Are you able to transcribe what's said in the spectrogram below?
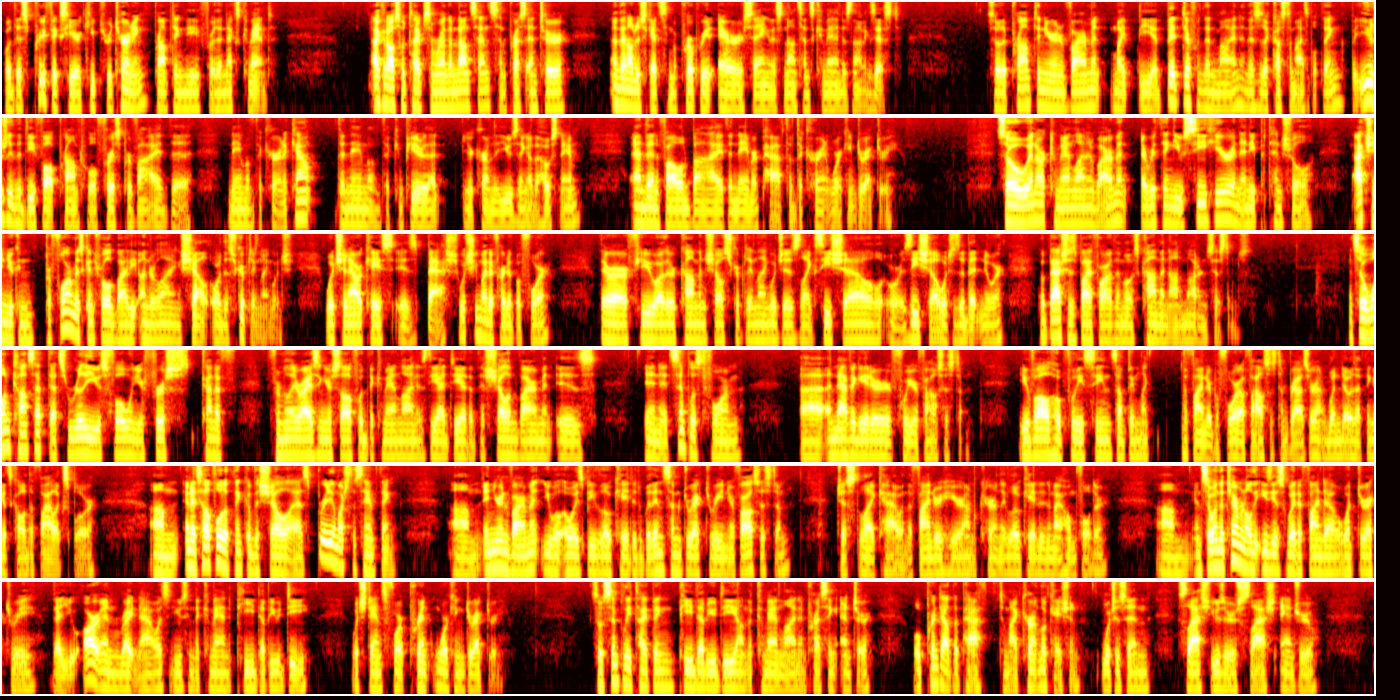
But this prefix here keeps returning, prompting me for the next command. I could also type some random nonsense and press enter, and then I'll just get some appropriate error saying this nonsense command does not exist. So the prompt in your environment might be a bit different than mine, and this is a customizable thing, but usually the default prompt will first provide the name of the current account, the name of the computer that you're currently using or the host name, and then followed by the name or path of the current working directory. So in our command line environment, everything you see here and any potential action you can perform is controlled by the underlying shell or the scripting language, which in our case is Bash, which you might have heard of before. There are a few other common shell scripting languages like C shell or Z shell, which is a bit newer, but Bash is by far the most common on modern systems. And so, one concept that's really useful when you're first kind of familiarizing yourself with the command line is the idea that the shell environment is, in its simplest form, uh, a navigator for your file system. You've all hopefully seen something like the Finder before, a file system browser on Windows. I think it's called the File Explorer. Um, and it's helpful to think of the shell as pretty much the same thing. Um, in your environment, you will always be located within some directory in your file system, just like how in the Finder here I'm currently located in my home folder. Um, and so in the terminal, the easiest way to find out what directory that you are in right now is using the command pwd, which stands for print working directory. So simply typing pwd on the command line and pressing enter will print out the path to my current location, which is in slash users slash Andrew,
